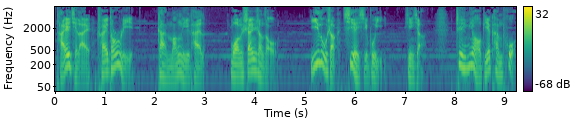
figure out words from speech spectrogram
抬起来揣兜里，赶忙离开了，往山上走。一路上窃喜不已，心想：这庙别看破，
